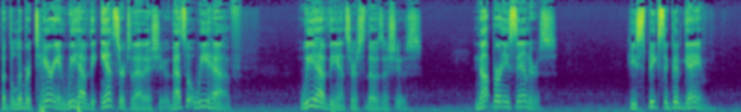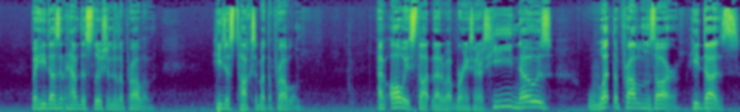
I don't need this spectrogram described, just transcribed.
But the libertarian, we have the answer to that issue. That's what we have. We have the answers to those issues. Not Bernie Sanders. He speaks a good game, but he doesn't have the solution to the problem. He just talks about the problem. I've always thought that about Bernie Sanders. He knows what the problems are. He does.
